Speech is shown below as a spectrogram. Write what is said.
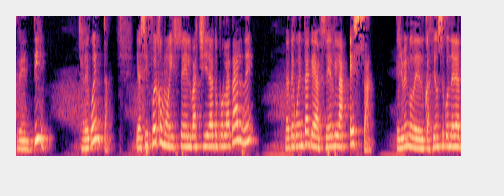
cree en ti, échale cuenta. Y así fue como hice el bachillerato por la tarde, date cuenta que hacer la ESA, que yo vengo de educación secundaria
